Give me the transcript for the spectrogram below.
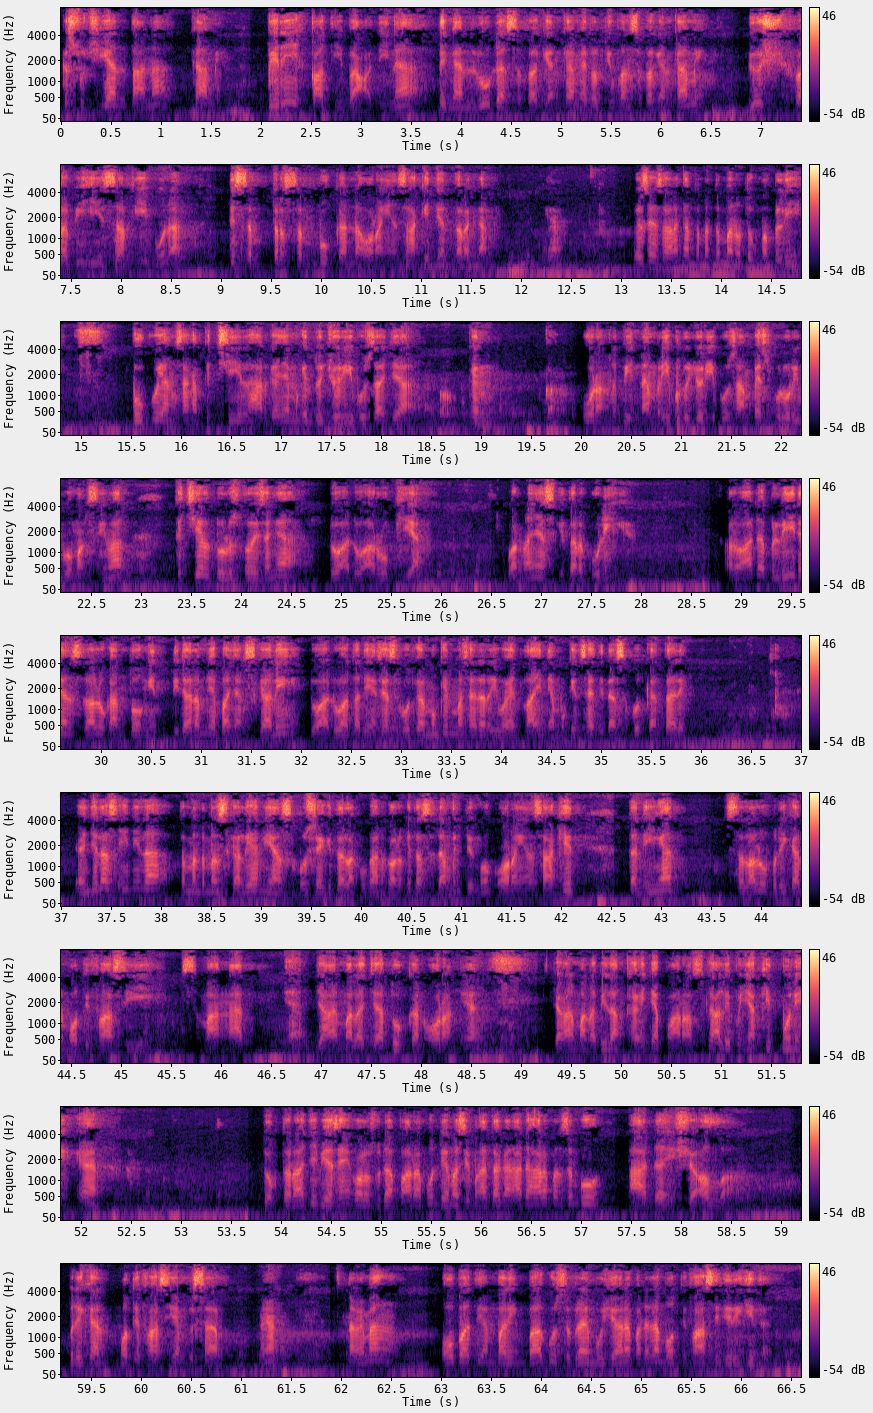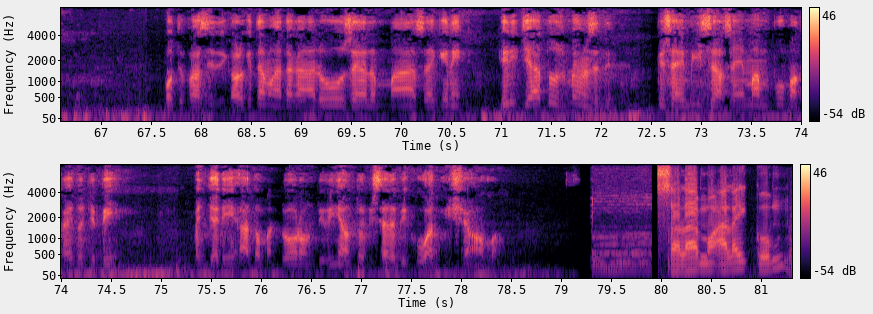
Kesucian tanah kami. Biriqati ba'dina dengan ludah sebagian kami atau tiupan sebagian kami yushfa bihi saqimuna tersembuhkanlah orang yang sakit di antara kami. Ya. Lalu saya sarankan teman-teman untuk membeli buku yang sangat kecil, harganya mungkin 7 ribu saja, mungkin kurang lebih 6.000, 7.000 sampai 10.000 maksimal. Kecil dulu tulisannya doa-doa rukyah. Warnanya sekitar kuning ya. Kalau ada beli dan selalu kantongin. Di dalamnya banyak sekali doa-doa tadi yang saya sebutkan. Mungkin masih ada riwayat lain yang mungkin saya tidak sebutkan tadi. Yang jelas inilah teman-teman sekalian yang semestinya kita lakukan kalau kita sedang menjenguk orang yang sakit. Dan ingat, selalu berikan motivasi, semangat. Ya. Jangan malah jatuhkan orang ya. Jangan malah bilang kayaknya parah sekali penyakitmu nih ya. Dokter aja biasanya kalau sudah parah pun dia masih mengatakan ada harapan sembuh. Ada insya Allah. Berikan motivasi yang besar. Ya. Nah memang obat yang paling bagus sebenarnya mujarab adalah motivasi diri kita. Motivasi. Kalau kita mengatakan aduh saya lemah, saya gini. Jadi jatuh memang sendiri. Tapi saya bisa, saya mampu, maka itu jadi menjadi atau mendorong dirinya untuk bisa lebih kuat insya Allah. Assalamualaikum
